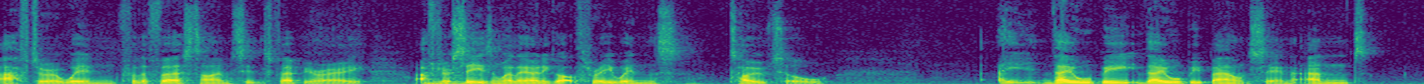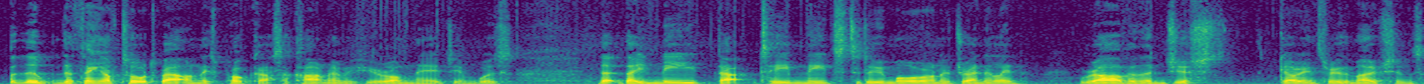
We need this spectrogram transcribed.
after a win for the first time since February, after a season where they only got three wins total, eh, they will be they will be bouncing. And the the thing I've talked about on this podcast, I can't remember if you were on there, Jim, was that they need that team needs to do more on adrenaline rather than just going through the motions.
